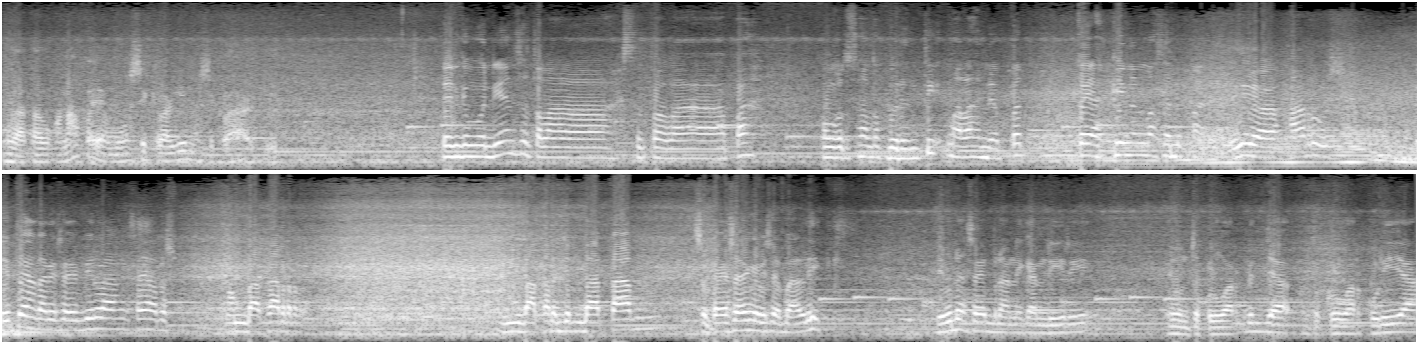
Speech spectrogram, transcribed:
nggak tahu kenapa ya musik lagi musik lagi Dan kemudian setelah setelah apa memutuskan untuk berhenti malah dapat keyakinan masa depan. Iya harus. Itu yang tadi saya bilang. Saya harus membakar membakar jembatan supaya saya nggak bisa balik. Ya udah saya beranikan diri ya, untuk keluar kerja, untuk keluar kuliah.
